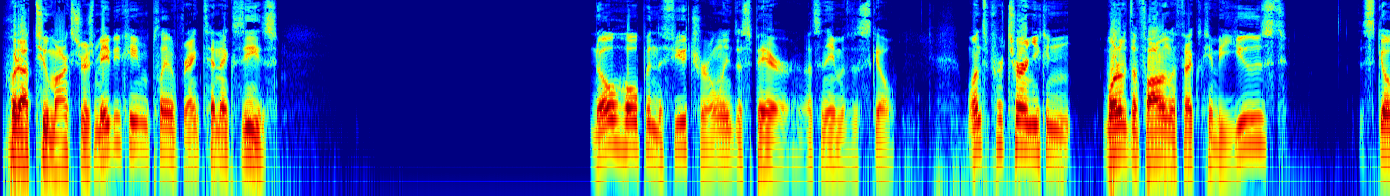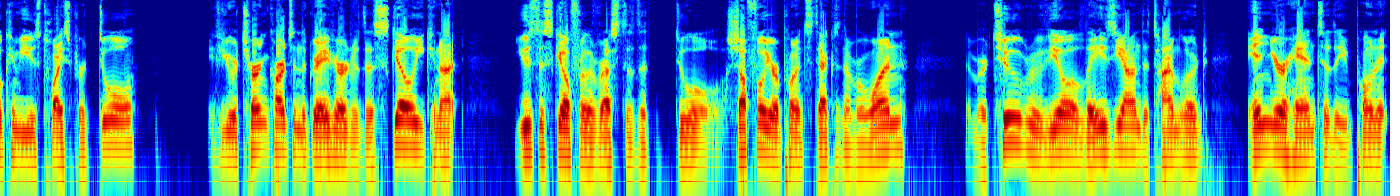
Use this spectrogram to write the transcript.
put out two monsters. Maybe you can even play with rank 10xZs. No hope in the future, only despair. That's the name of the skill. Once per turn, you can one of the following effects can be used. The skill can be used twice per duel. If you return cards in the graveyard with this skill, you cannot use the skill for the rest of the duel. Shuffle your opponent's deck is number one. Number two, reveal Lazion, the Time Lord, in your hand to the opponent.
